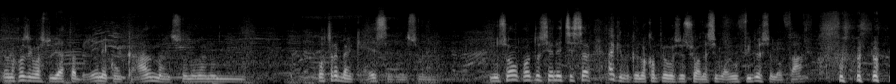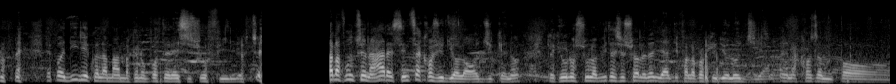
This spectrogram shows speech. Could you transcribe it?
è una cosa che va studiata bene, con calma, insomma, non, potrebbe anche essere, insomma. Non so quanto sia necessario, anche perché una coppia omosessuale se vuole un figlio se lo fa, e poi digli a quella mamma che non può tenersi suo figlio. Cioè, farla funzionare senza cose ideologiche, no? Perché uno sulla vita sessuale degli altri fa la propria ideologia, è una cosa un po'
